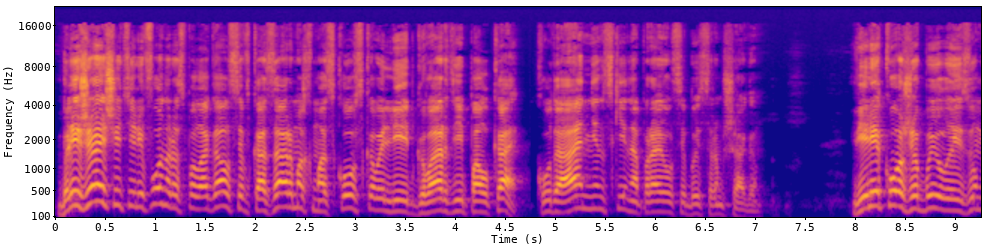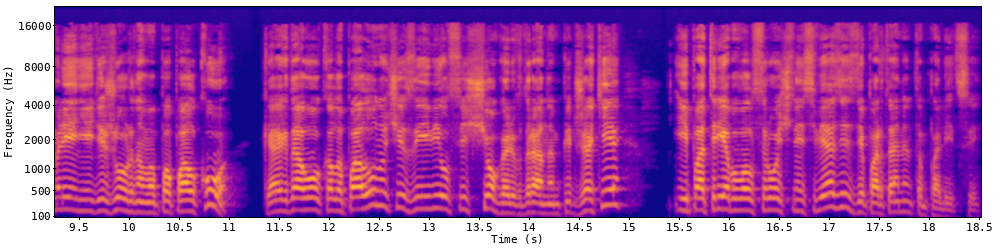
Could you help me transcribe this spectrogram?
Ближайший телефон располагался в казармах московского лейб-гвардии полка, куда Аннинский направился быстрым шагом. Велико же было изумление дежурного по полку, когда около полуночи заявился щеголь в драном пиджаке и потребовал срочной связи с департаментом полиции.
